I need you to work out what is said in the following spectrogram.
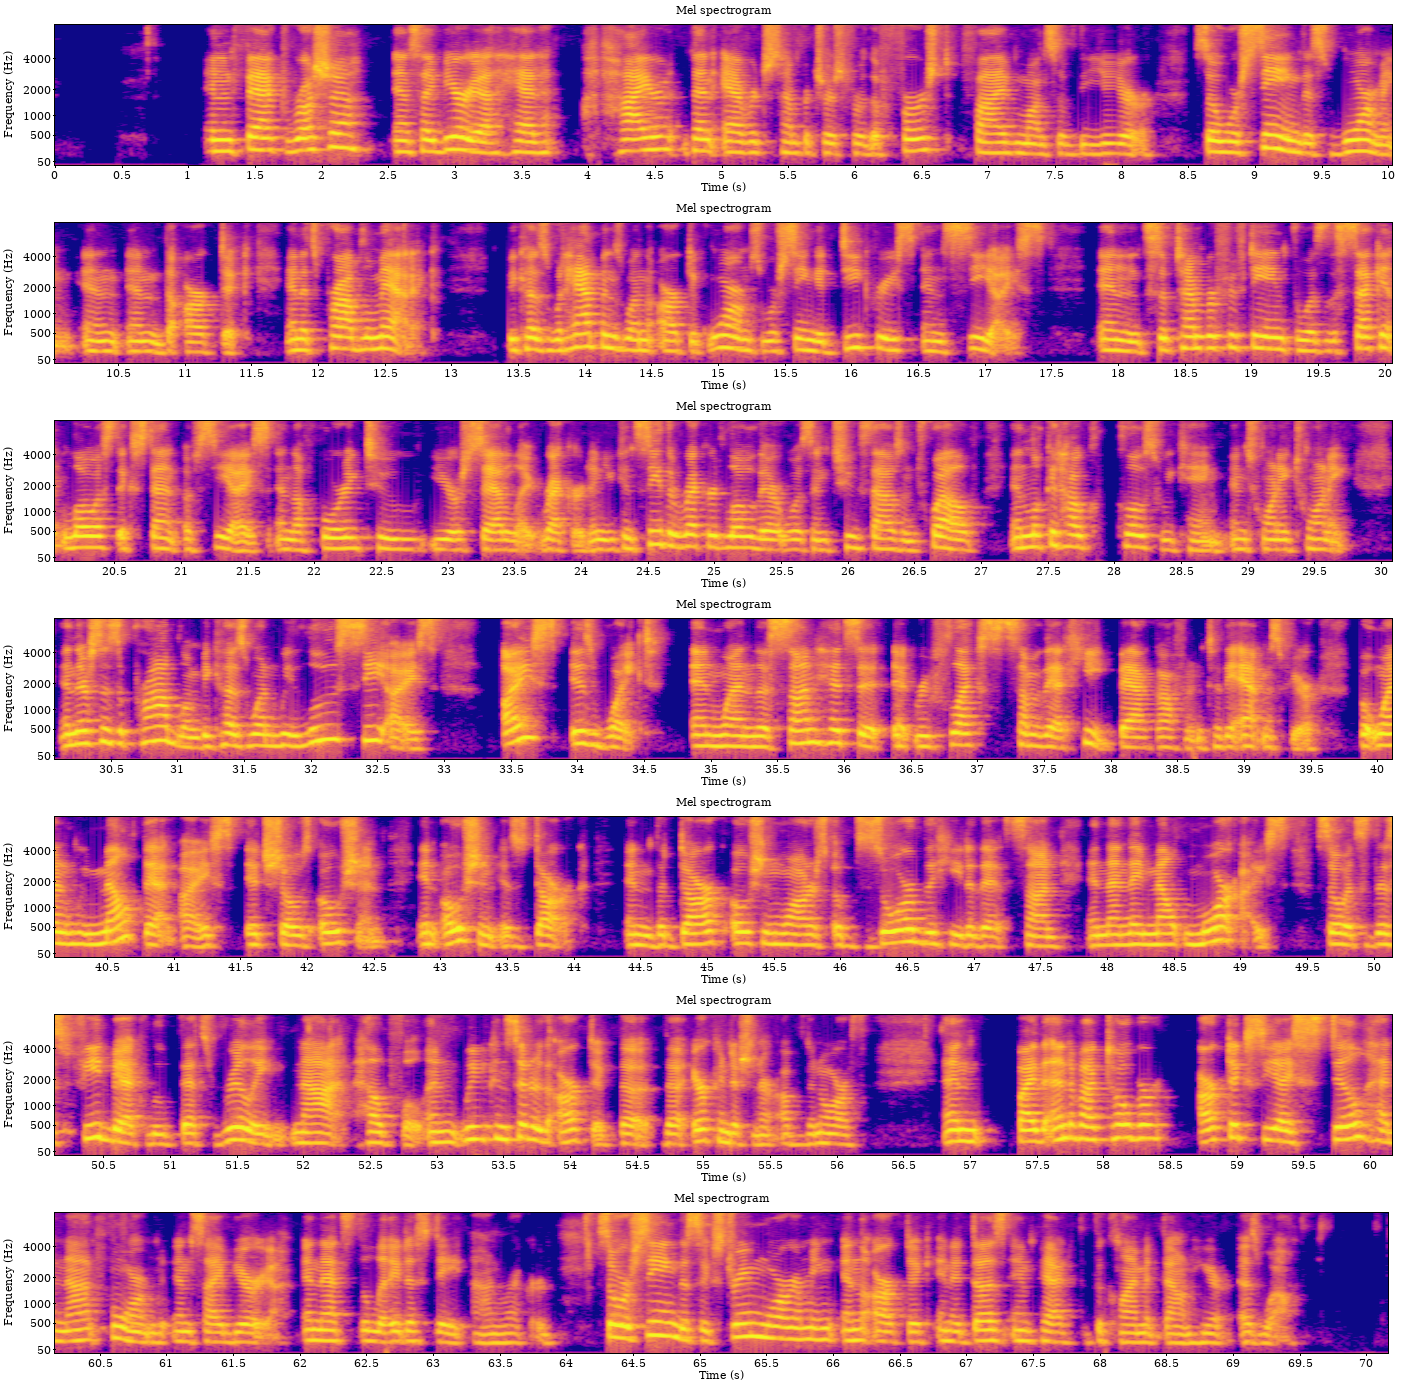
And in fact, Russia and Siberia had higher than average temperatures for the first five months of the year. So we're seeing this warming in, in the Arctic, and it's problematic because what happens when the Arctic warms, we're seeing a decrease in sea ice. And September 15th was the second lowest extent of sea ice in the 42 year satellite record. And you can see the record low there was in 2012. And look at how close we came in 2020. And this is a problem because when we lose sea ice, ice is white. And when the sun hits it, it reflects some of that heat back off into the atmosphere. But when we melt that ice, it shows ocean, and ocean is dark. And the dark ocean waters absorb the heat of that sun, and then they melt more ice. So it's this feedback loop that's really not helpful. And we consider the Arctic the, the air conditioner of the North. And by the end of October, Arctic sea ice still had not formed in Siberia, and that's the latest date on record. So we're seeing this extreme warming in the Arctic, and it does impact the climate down here as well.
